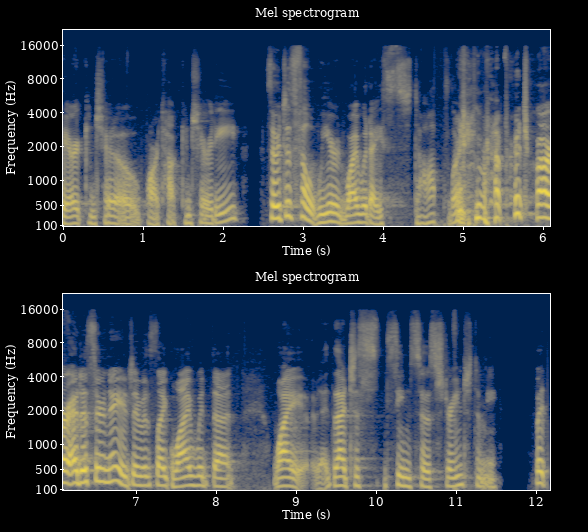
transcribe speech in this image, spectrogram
Berg Concerto, Bartok Concerti. So it just felt weird. Why would I stop learning repertoire at a certain age? It was like, why would that, why, that just seems so strange to me. But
